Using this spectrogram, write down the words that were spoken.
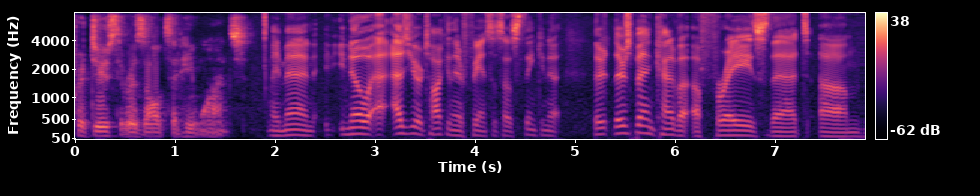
produce the results that he wants. Amen. You know, as you were talking there, Francis, I was thinking that there, has been kind of a, a phrase that um,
